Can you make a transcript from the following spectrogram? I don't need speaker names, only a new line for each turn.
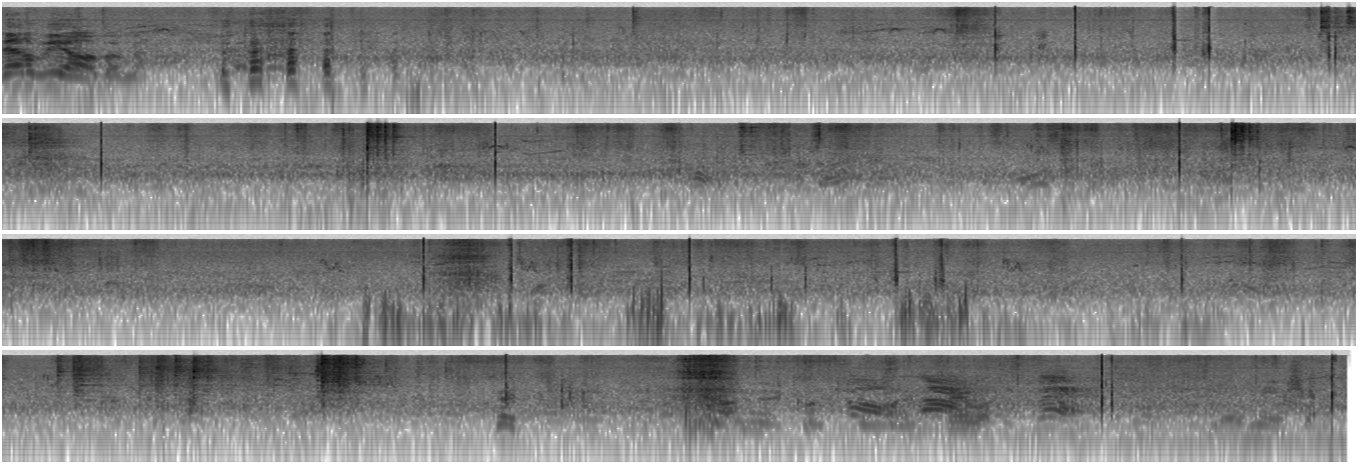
That'll be all of now. Good. Oh, nice.
Oh,
Very well. Give me a shot.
